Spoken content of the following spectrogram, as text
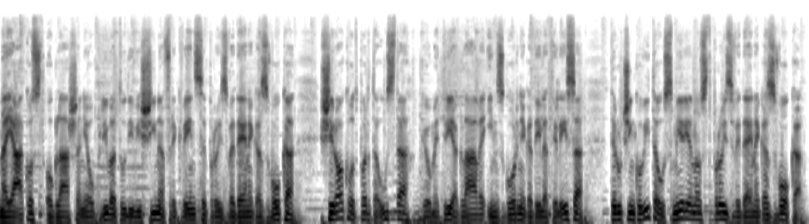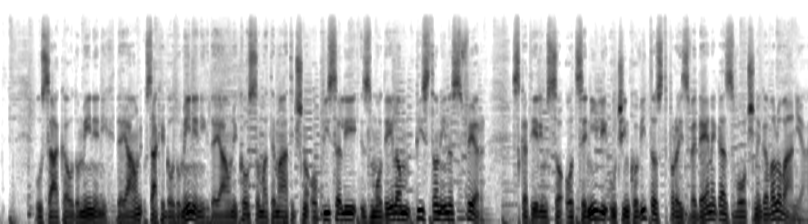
Na jakost oglašanja vpliva tudi višina frekvence proizvedenega zvoka, široko odprta usta, geometrija glave in zgornjega dela telesa ter učinkovita usmerjenost proizvedenega zvoka. Vsaka od dejavni, vsakega od omenjenih dejavnikov so matematično opisali z modelom Piston in Sphere, s katerim so ocenili učinkovitost proizvedenega zvočnega valovanja.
